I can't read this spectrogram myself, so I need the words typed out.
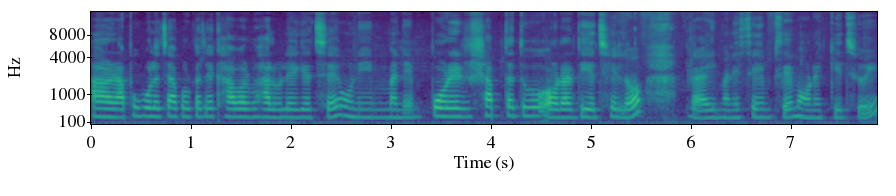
আর আপু বলেছে আপুর কাছে খাবার ভালো লেগেছে। উনি মানে পরের সপ্তাহতেও অর্ডার দিয়েছিল। প্রায় মানে সেম সেম অনেক কিছুই।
